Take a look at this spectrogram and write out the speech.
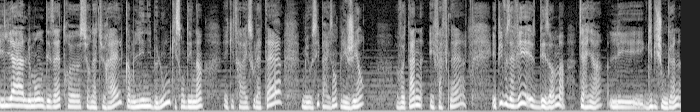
Il y a le monde des êtres surnaturels, comme les Nibelung, qui sont des nains et qui travaillent sous la terre, mais aussi par exemple les géants, Wotan et Fafner. Et puis vous avez des hommes terriens, les Gibichungen,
